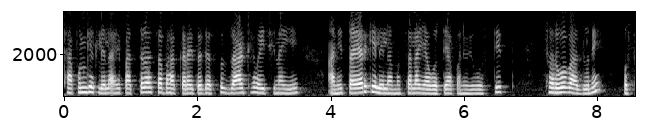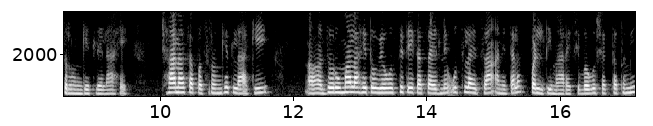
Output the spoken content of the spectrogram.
थापून घेतलेलं आहे. पातळ असा भाग करायचा जास्त जाड ठेवायची नाही आहे आणि तयार केलेला मसाला यावरती आपण व्यवस्थित सर्व बाजूने पसरवून घेतलेला आहे. छान असा पसरून घेतला की जो रुमाल आहे तो व्यवस्थित एका साईडने उचलायचा आणि त्याला पलटी मारायची. बघू शकता तुम्ही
